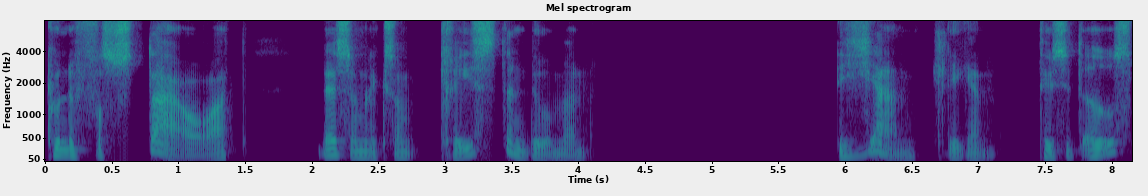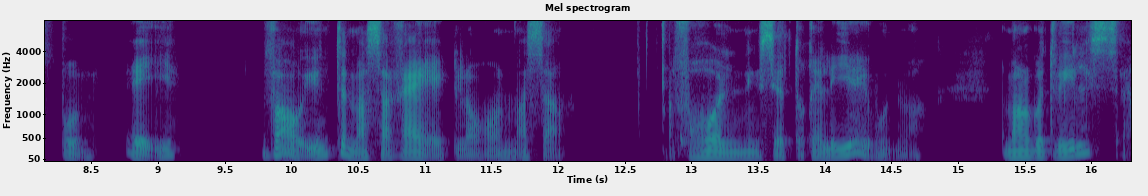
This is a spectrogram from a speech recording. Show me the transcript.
kunde förstå att det som liksom kristendomen egentligen tog sitt ursprung i var ju inte en massa regler och en massa förhållningssätt och religion. Va? Man har gått vilse.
